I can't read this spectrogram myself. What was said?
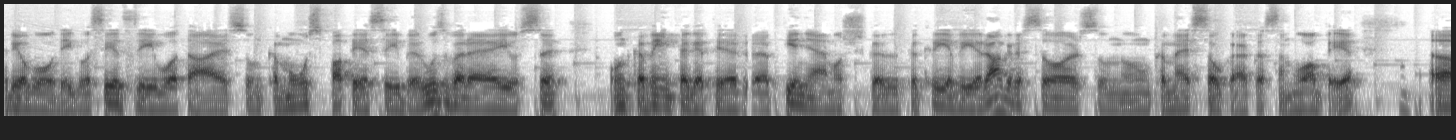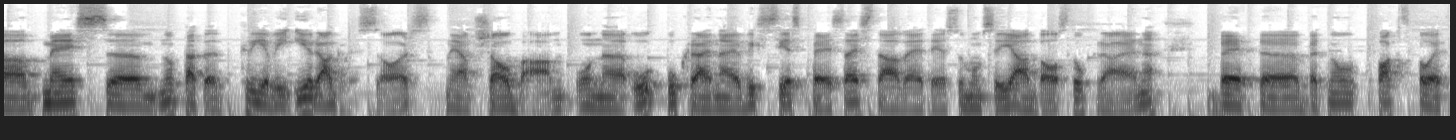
krievlodīgos iedzīvotājus un ka mūsu patiesība ir uzvarējusi un ka viņi tagad ir pieņēmuši, ka, ka Krievija ir agresors un, un ka mēs savukārt esam labie. Uh, mēs, uh, nu, tātad Krievija ir agresors, neapšaubām, un uh, Ukrainai ir visas iespējas aizstāvēties, un mums ir jāatbalsta Ukraina. Uh, bet nu, fakts paliek,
